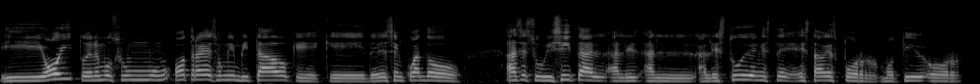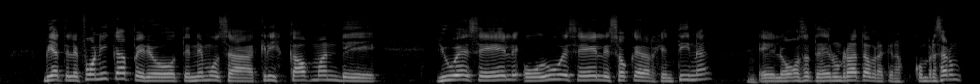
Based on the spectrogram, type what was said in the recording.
Y hoy tenemos un, otra vez un invitado que, de vez en cuando hace su visita al, al, estudio, en este, esta vez por motivo, vía telefónica, pero tenemos a Chris Kaufman de USL o USL Soccer Argentina. Eh, lo vamos a tener un rato para que nos conversaron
